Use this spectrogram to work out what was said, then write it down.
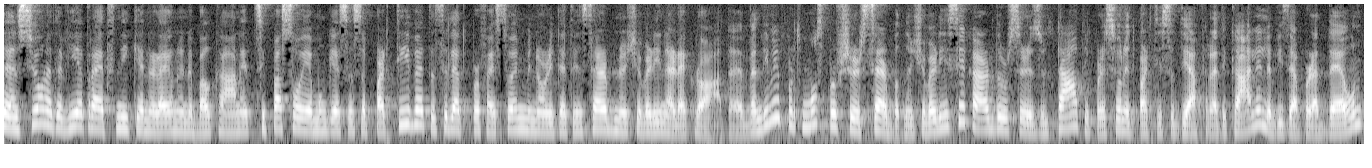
tensionet e vjetra etnike në rajonin e Ballkanit, si pasojë e mungesës së partive të cilat përfaqësojnë minoritetin serb në qeverinë e re kroate. Vendimi për të mos përfshirë serbët në qeverisje ka ardhur si rezultat i presionit të partisë së djathtë radikale Lëvizja për Atdheun,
